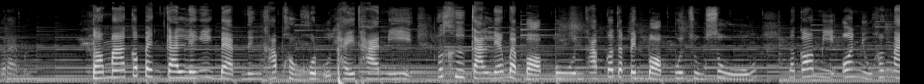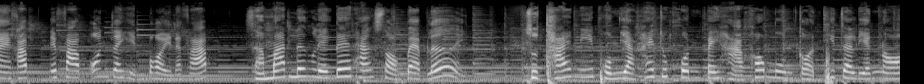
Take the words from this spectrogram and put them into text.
ก็ได้มั้งต่อมาก็เป็นการเลี้ยงอีกแบบหนึ่งครับของคนอุทัยธานี ก็คือการเลี้ยงแบบบ่อปูนครับ ก็จะเป็นบ่อปูนสูงๆ แล้วก็มีอ้นอยู่ข้างในครับ ในฟาร์มอ้นจะเห็นบ่อยนะครับ สามารถเลี้ยงเลี้ยงได้ทั้งสองแบบเลย สุดท้ายนี้ผมอยากให้ทุกคนไปหาข้อมูลก่อนที่จะเลี้ยงน้อง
